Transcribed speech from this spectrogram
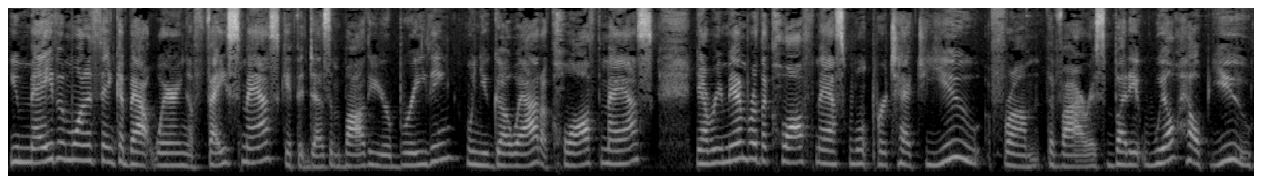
You may even want to think about wearing a face mask if it doesn't bother your breathing when you go out, a cloth mask. Now, remember, the cloth mask won't protect you from the virus, but it will help you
